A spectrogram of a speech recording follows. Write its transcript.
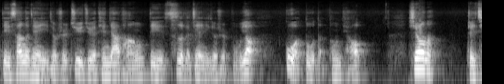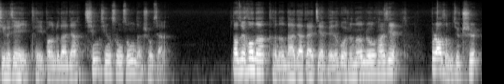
第三个建议就是拒绝添加糖；第四个建议就是不要过度的烹调。希望呢，这七个建议可以帮助大家轻轻松松的瘦下来。到最后呢，可能大家在减肥的过程当中发现不知道怎么去吃，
